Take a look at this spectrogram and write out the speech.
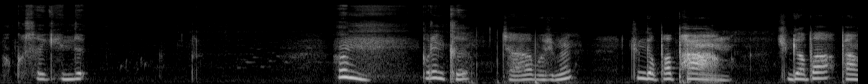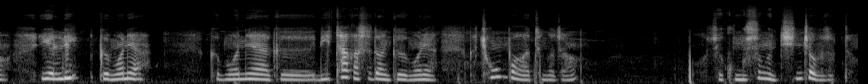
바꿔 쓰기 힘들 음 브랭크. 자 보시면. 충격파 팡. 충격파 팡. 이게 리 그 뭐냐. 그 뭐냐. 그 리타가 쓰던 그 뭐냐. 그 초음파 같은 거죠. 어, 제 공승은 진짜 무섭더만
